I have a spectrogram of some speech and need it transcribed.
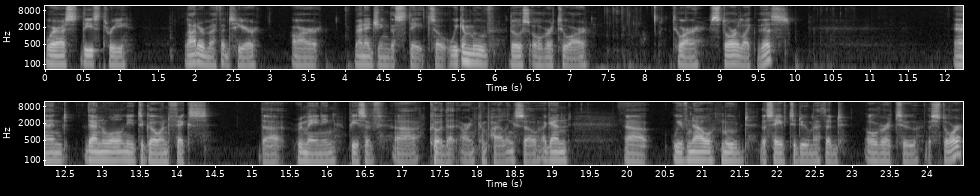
whereas these three ladder methods here are managing the state. So we can move those over to our to our store like this. And then we'll need to go and fix the remaining piece of uh, code that aren't compiling. So again, uh, we've now moved the save to do method over to the store.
